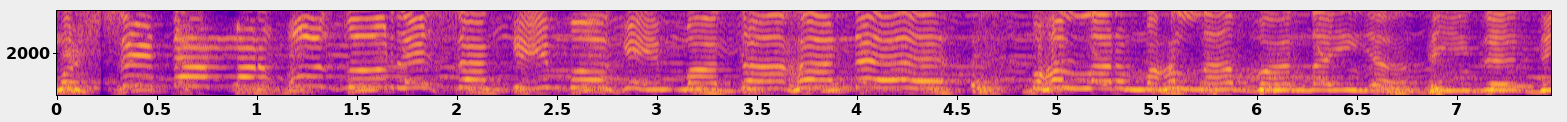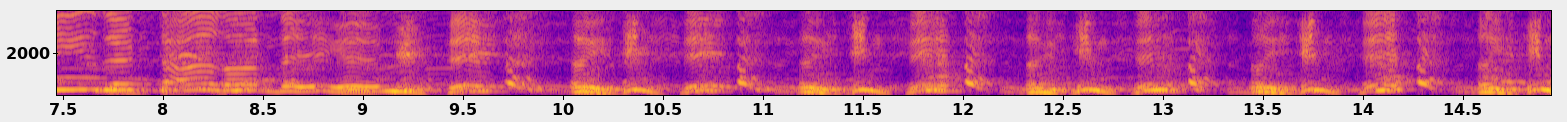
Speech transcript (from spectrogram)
মুর্শিদ আমার হুজুরের সাকি মহিমা জাহানে মহল্লার মহল্লা হিন ওই হিন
